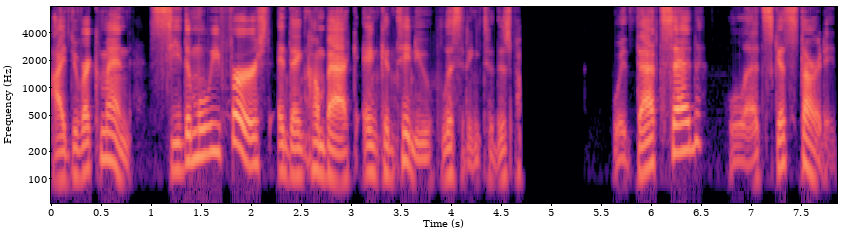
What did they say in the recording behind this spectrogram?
I do recommend see the movie first and then come back and continue listening to this. podcast. With that said, let's get started.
